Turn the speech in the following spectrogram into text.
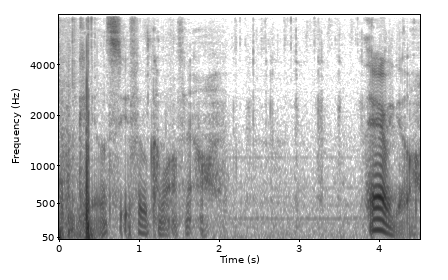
Okay, let's see if it'll come off now. There we go.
